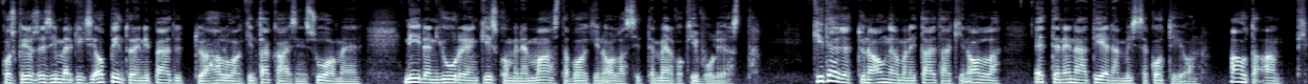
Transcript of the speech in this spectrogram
Koska jos esimerkiksi opintojeni päätyttyä haluankin takaisin Suomeen, niiden juurien kiskominen maasta voikin olla sitten melko kivuliasta. Kiteytettynä ongelmani taitaakin olla, etten enää tiedä missä koti on. Auta Antti.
